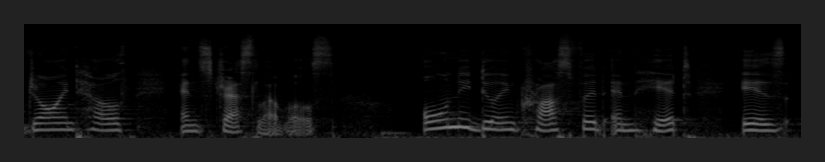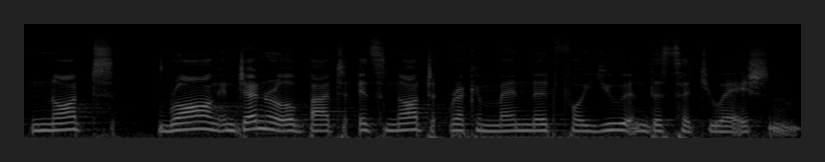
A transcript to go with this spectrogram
joint health and stress levels only doing CrossFit and HIIT is not wrong in general, but it's not recommended for you in this situation.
